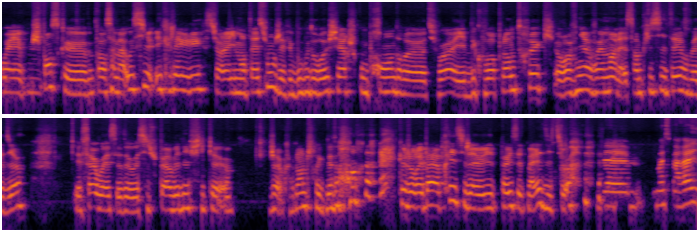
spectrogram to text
Ouais, mm. je pense que ça m'a aussi éclairé sur l'alimentation. J'ai fait beaucoup de recherches, comprendre, tu vois, et découvrir plein de trucs, revenir vraiment à la simplicité, on va dire. Et ça, ouais, c'était aussi super bénéfique. J'ai appris plein de trucs dedans que j'aurais pas appris si j'avais pas eu cette maladie, tu vois. Ben, moi, c'est pareil.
